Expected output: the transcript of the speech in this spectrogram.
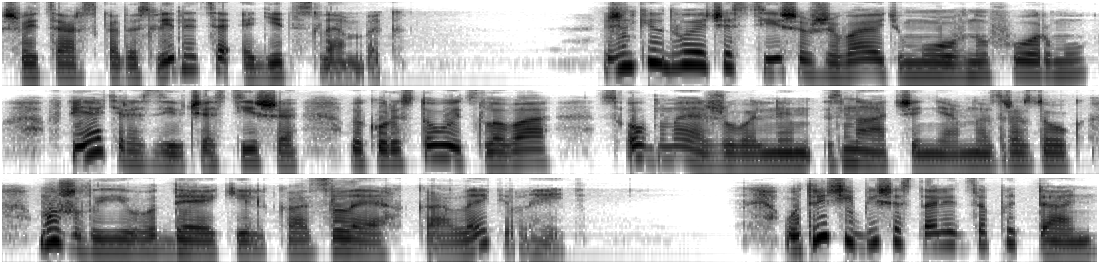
швейцарська дослідниця Едіт Слембек. Жінки вдвоє частіше вживають умовну форму, в п'ять разів частіше використовують слова з обмежувальним значенням на зразок, можливо, декілька, злегка, ледь-ледь. Утричі більше ставлять запитань,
